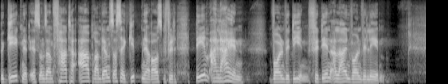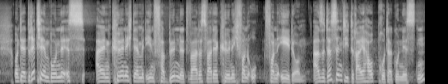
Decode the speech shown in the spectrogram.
begegnet ist, unserem Vater Abraham, der uns aus Ägypten herausgeführt dem allein wollen wir dienen, für den allein wollen wir leben. Und der dritte im Bunde ist ein König, der mit ihnen verbündet war, das war der König von, von Edom. Also das sind die drei Hauptprotagonisten.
